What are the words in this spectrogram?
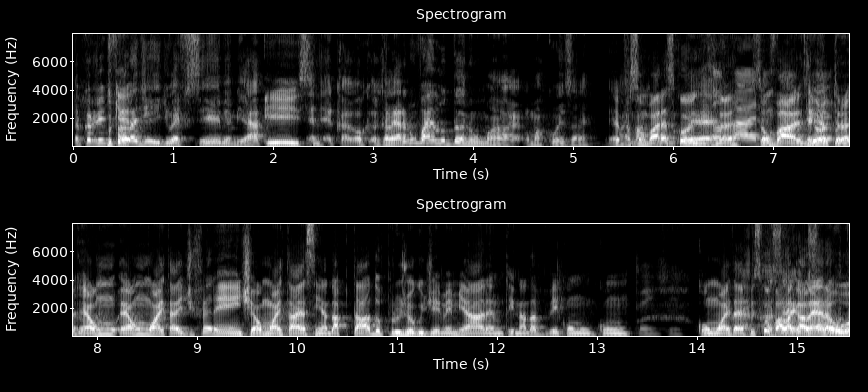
É porque a gente Porque- fala de, de UFC, MMA. Isso. É, a galera não vai lutando uma, uma coisa, né? É, são uma- várias coisas, é. São né? várias. São várias. E Pega outra, tudo. é um, é um Muay Thai diferente, é um Muay Thai, assim, adaptado pro jogo de MMA, né? Não tem nada a ver com, com, Entendi. com o Muay Thai. É por isso que eu falo, a galera são outras,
